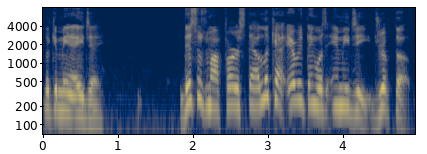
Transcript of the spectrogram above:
Look at me and AJ. This was my first staff. Look how everything was MEG, dripped up.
